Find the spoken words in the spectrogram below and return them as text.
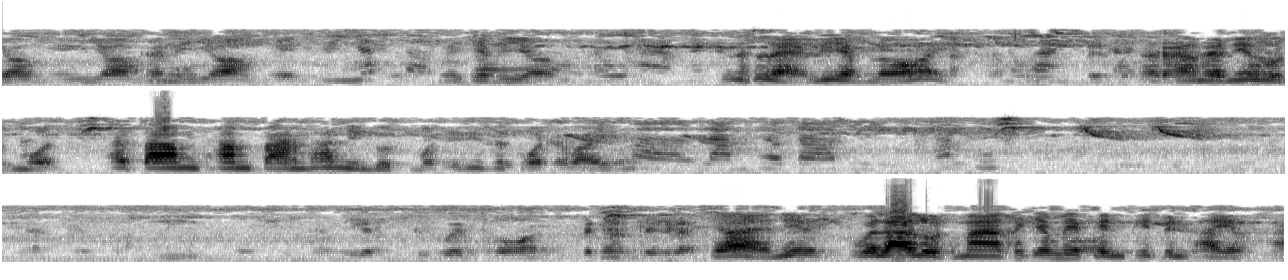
ยอมเองยอมกันในยอมเอง duy nhất là ไม่ใช่ไปยอม đồ hàng này นั่นแหละเรียบร้อย đồ hàng chỉ cái ถ้าทำแบบนี้หลุดหมด ถ้าตามทำตามท่านนี่หลุดหมดไอ้ที่สะกดเอาไว้ นี่ก็คือเว้นพรเป็นอันหนึ่งแล้วใช่นี่เวลาหลุดมาเขาจะไม่เป็นพิษเป็นภัยกับใคร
